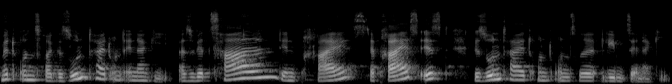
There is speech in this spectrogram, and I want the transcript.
mit unserer Gesundheit und Energie. Also wir zahlen den Preis, der Preis ist Gesundheit und unsere Lebensenergie.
